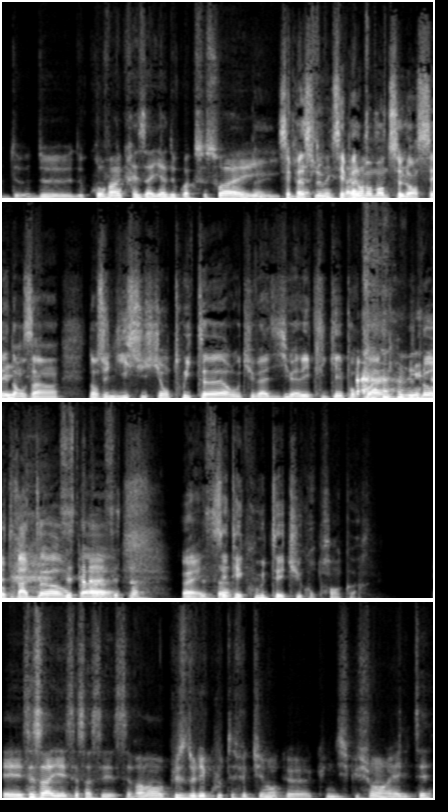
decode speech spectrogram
de, de, de convaincre Ezaya de quoi que ce soit. Ouais. C'est pas, le- pas le moment de se lancer dans un dans une discussion Twitter où tu vas tu vas cliquer pourquoi l'autre a tort ou C'est pas. ça, ouais, c'est écoute et tu comprends quoi. Et c'est ça, c'est ça, c'est vraiment plus de l'écoute effectivement qu'une discussion en réalité.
